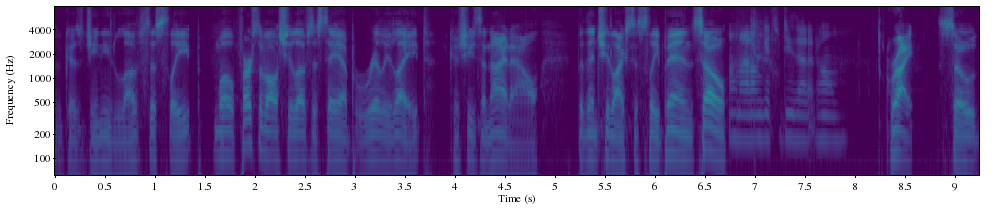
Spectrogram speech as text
because Jeannie loves to sleep. Well, first of all, she loves to stay up really late because she's a night owl, but then she likes to sleep in. So, and I don't get to do that at home. Right. So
